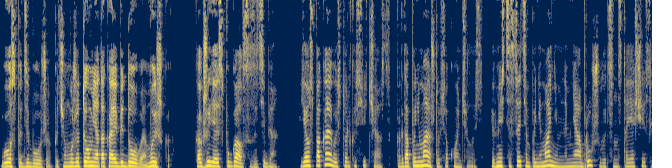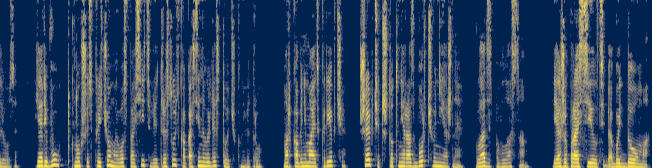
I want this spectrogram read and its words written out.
«Господи боже, почему же ты у меня такая бедовая, мышка? Как же я испугался за тебя!» Я успокаиваюсь только сейчас, когда понимаю, что все кончилось. И вместе с этим пониманием на меня обрушиваются настоящие слезы. Я реву, ткнувшись плечом моего спасителя, и трясусь, как осиновый листочек на ветру. Марк обнимает крепче, шепчет что-то неразборчиво нежное, гладит по волосам. «Я же просил тебя быть дома!»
